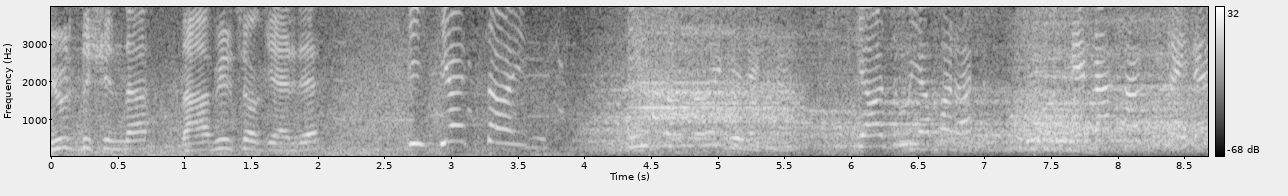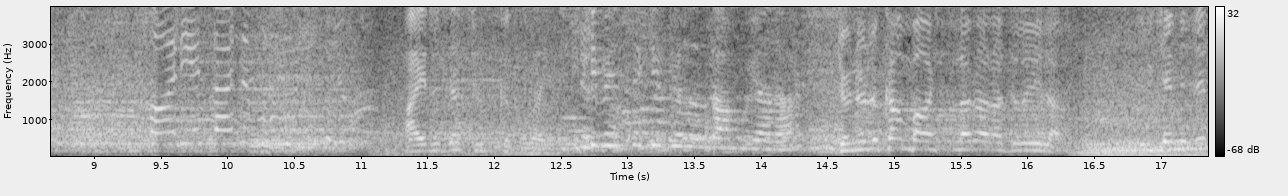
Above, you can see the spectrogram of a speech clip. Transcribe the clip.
Yurt dışında daha birçok yerde İhtiyaç sahibi. insanlara gereken yardımı yaparak evrensel düzeyde Faaliyetlerde bulunmuştur. Ayrıca Türk Kızılayı. 2008 yılından bu yana gönüllü kan bağışçıları aracılığıyla ülkemizin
